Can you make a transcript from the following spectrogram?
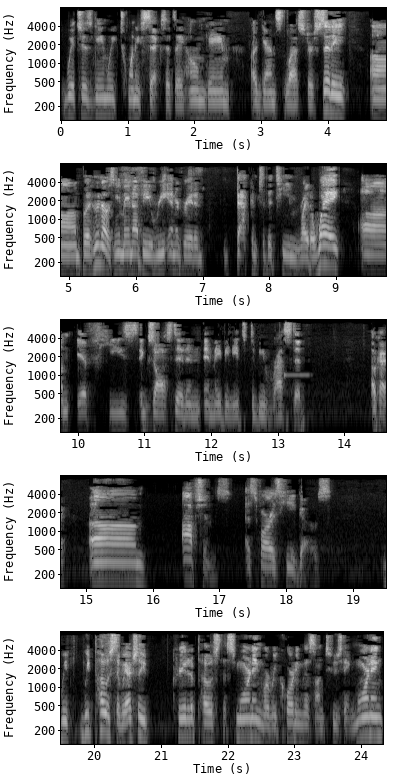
which is game week 26. It's a home game against Leicester City. Um, but who knows? He may not be reintegrated back into the team right away um, if he's exhausted and, and maybe needs to be rested. Okay. Um, options as far as he goes. We we posted. We actually created a post this morning. We're recording this on Tuesday morning,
